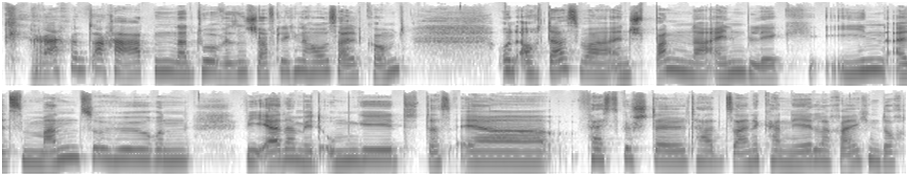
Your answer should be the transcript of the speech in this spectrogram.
krachend harten naturwissenschaftlichen Haushalt kommt. Und auch das war ein spannender Einblick, ihn als Mann zu hören, wie er damit umgeht, dass er festgestellt hat, seine Kanäle reichen doch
